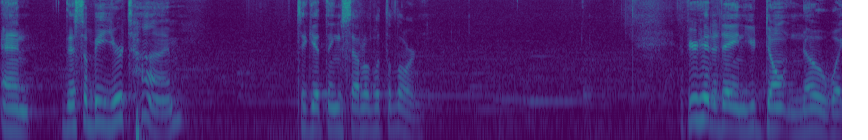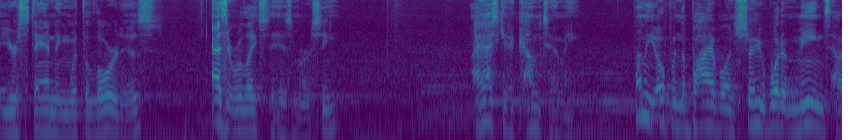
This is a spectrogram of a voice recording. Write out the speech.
And this will be your time to get things settled with the Lord. If you're here today and you don't know what your standing with the Lord is as it relates to His mercy, I ask you to come to me. Let me open the Bible and show you what it means, how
